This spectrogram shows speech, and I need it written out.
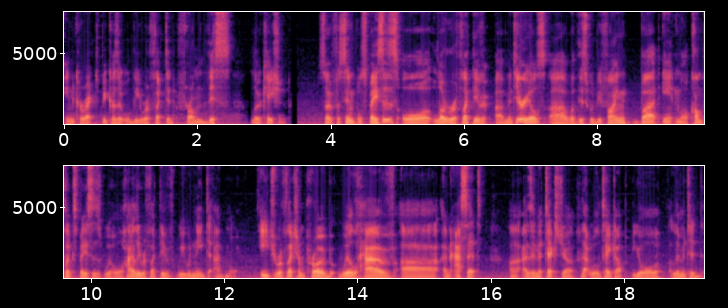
incorrect because it will be reflected from this location. So for simple spaces or low reflective uh, materials, uh, what this would be fine, but in more complex spaces or highly reflective, we would need to add more. Each reflection probe will have uh, an asset, uh, as in a texture, that will take up your limited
